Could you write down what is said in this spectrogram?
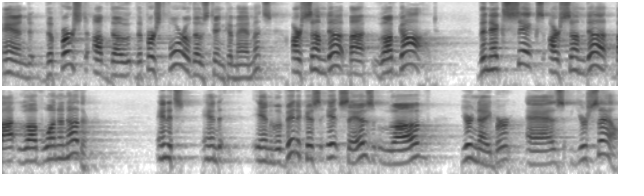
And the first of those, the first four of those Ten Commandments are summed up by love God. The next six are summed up by love one another. And it's and in Leviticus it says love your neighbor as yourself.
